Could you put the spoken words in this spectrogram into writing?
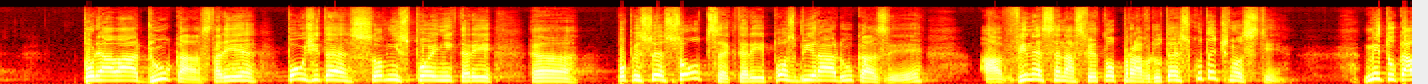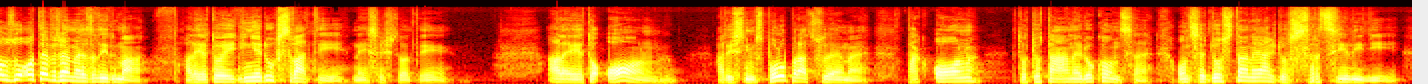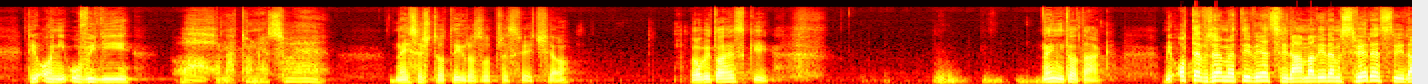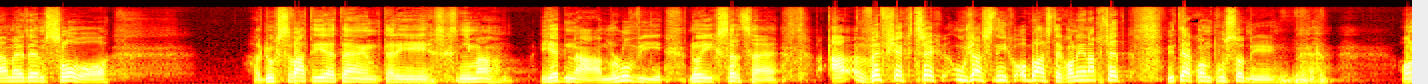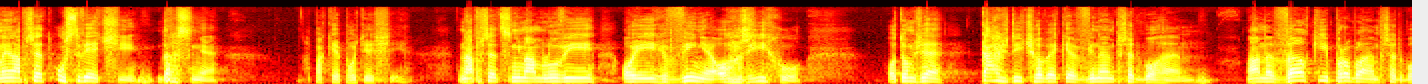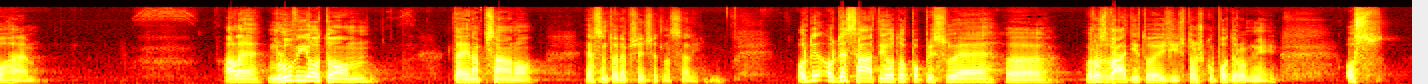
podává důkaz. Tady je použité slovní spojení, který eh, popisuje soudce, který pozbírá důkazy a vynese na světlo pravdu té skutečnosti. My tu kauzu otevřeme s lidma, ale je to jedině duch svatý, nejseš to ty. Ale je to on. A když s ním spolupracujeme, tak on to dotáhne do konce. On se dostane až do srdcí lidí, kdy oni uvidí, wow, na tom něco je. Nejseš to ty, kdo to přesvědčil? Bylo by to hezký. Není to tak. My otevřeme ty věci, dáme lidem svědectví, dáme lidem slovo a Duch Svatý je ten, který s nima jedná, mluví do jejich srdce a ve všech třech úžasných oblastech. On je napřed, víte, jak on působí? on je napřed usvědčí, drsně a pak je potěší. Napřed s nima mluví o jejich vině, o hříchu, o tom, že každý člověk je vinen před Bohem. Máme velký problém před Bohem. Ale mluví o tom, tady je napsáno, já jsem to nepřečetl celý. Od, od desátého to popisuje, eh, rozvádí to Ježíš trošku podrobněji.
